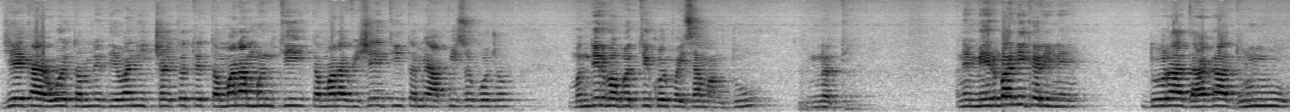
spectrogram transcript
જે કાંઈ હોય તમને દેવાની ઈચ્છા હોય તો તે તમારા મનથી, તમારા વિષયથી તમે આપી શકો છો. મંદિર બાબતથી કોઈ પૈસા માંગતું નથી. અને મહેરબાની કરીને દોરા, ધાગા, ધૂણવું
